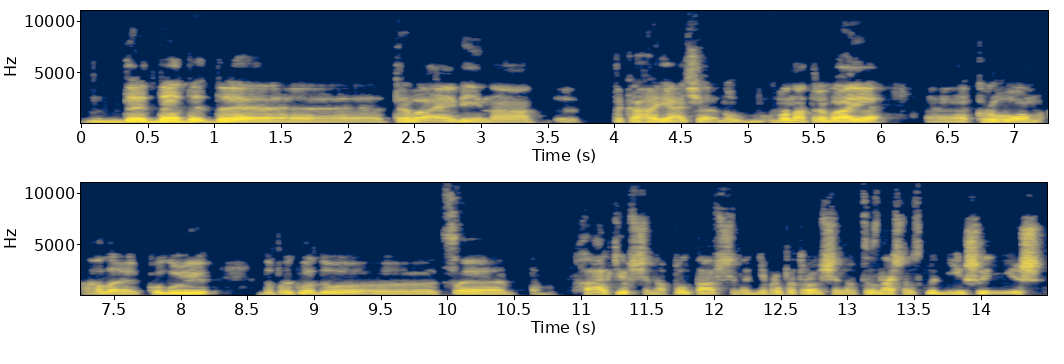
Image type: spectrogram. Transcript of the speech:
де, де, де, де триває війна, така гаряча, ну вона триває кругом, але коли, до прикладу, це там Харківщина, Полтавщина, Дніпропетровщина, це значно складніше, ніж,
